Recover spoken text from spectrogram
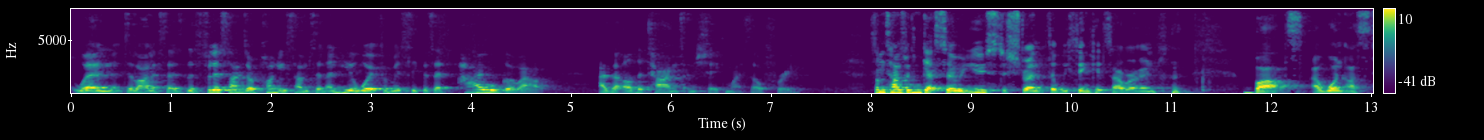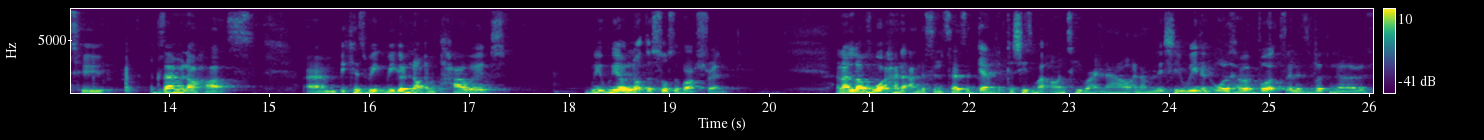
when Delilah says, The Philistines are upon you, Samson, and he awoke from his sleep and said, I will go out as at other times and shake myself free. Sometimes we can get so used to strength that we think it's our own, but I want us to examine our hearts um, because we, we are not empowered, we, we are not the source of our strength. And I love what Hannah Anderson says again because she's my auntie right now and I'm literally reading all her books. Elizabeth knows.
